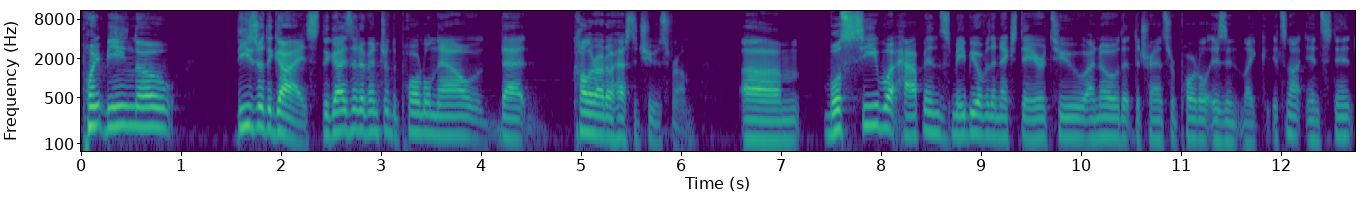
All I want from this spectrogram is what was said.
point being, though, these are the guys, the guys that have entered the portal now that Colorado has to choose from. Um, we'll see what happens maybe over the next day or two. I know that the transfer portal isn't like it's not instant.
